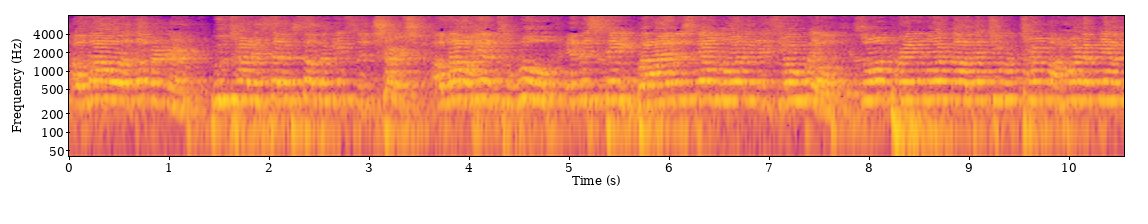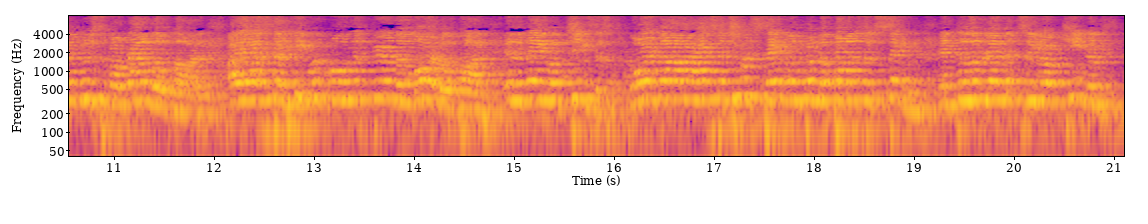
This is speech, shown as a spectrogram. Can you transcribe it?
allow a governor who tried to set himself against the church, allow him to rule Lord, oh God, in the name of Jesus. Lord God, I ask that you would save them from the bonds of Satan and deliver them into your kingdom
